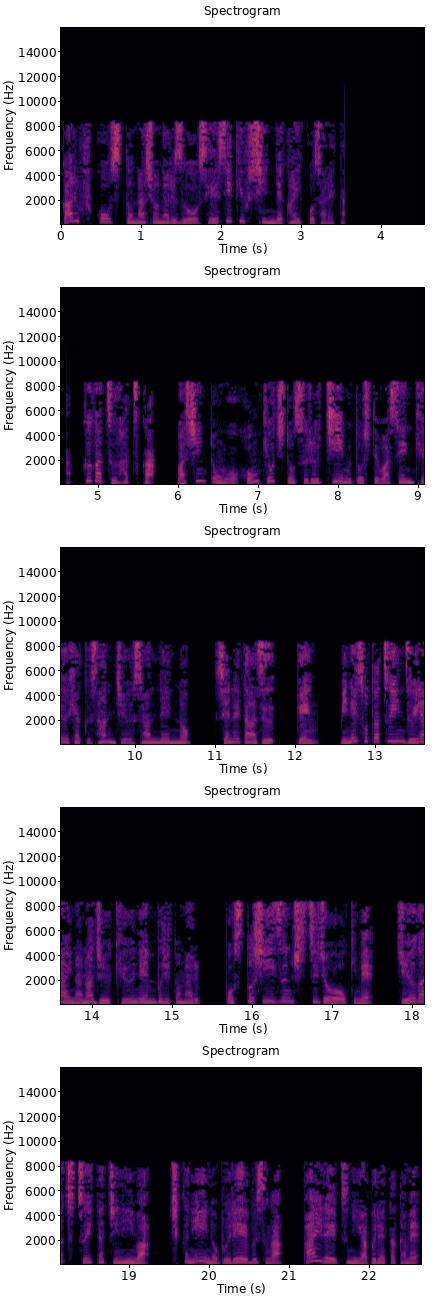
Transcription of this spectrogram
ガルフコーストナショナルズを成績不振で解雇された。9月20日、ワシントンを本拠地とするチームとしては1933年のセネターズ、現、ミネソタツインズ以来79年ぶりとなるポストシーズン出場を決め、10月1日には地区2位のブレーブスがパイレーツに敗れたため、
